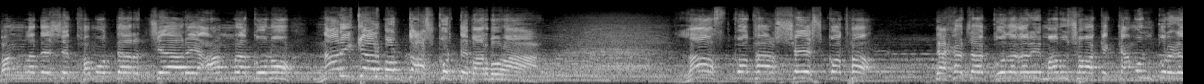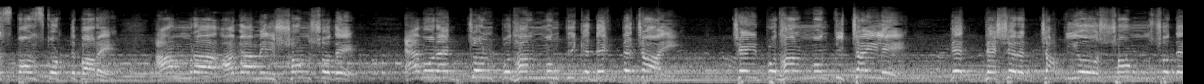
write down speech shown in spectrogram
বাংলাদেশে ক্ষমতার চেয়ারে আমরা কোনো নারীকে আর বরদাস্ত করতে পারব না। লাস্ট কথা, শেষ কথা। দেখা যাক গোদাগাড়ির মানুষ আমাকে কেমন করে রেসপন্স করতে পারে। আমরা আগামীর সংসদে এমন একজন প্রধানমন্ত্রীকে দেখতে চাই, যেই প্রধানমন্ত্রী চাইলে দেশের জাতীয় সংসদে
